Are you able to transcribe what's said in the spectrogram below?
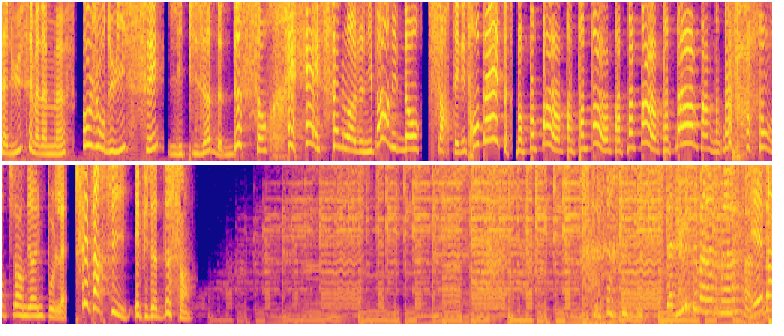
Salut, c'est Madame Meuf. Aujourd'hui, c'est l'épisode 200. Ça nous rajeunit pas, on est dedans. Sortez les trompettes On dirait une poule. C'est parti Épisode 200. Salut, c'est Madame Meuf. Et bam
